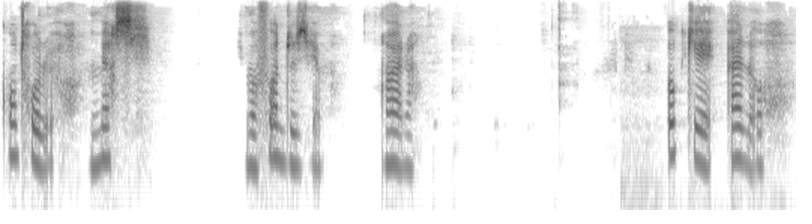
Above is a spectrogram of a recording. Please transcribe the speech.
Contrôleur, merci. Il me faut un deuxième. Voilà. Ok, alors,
